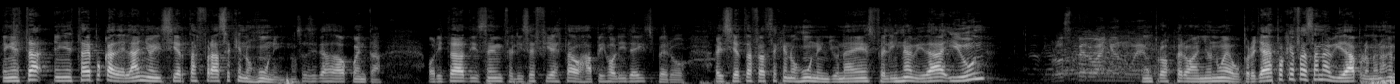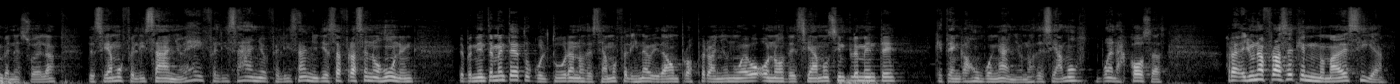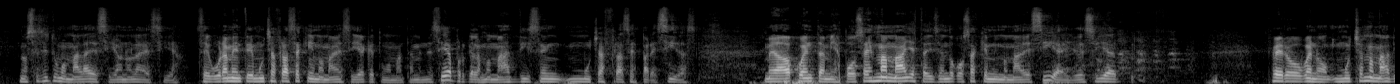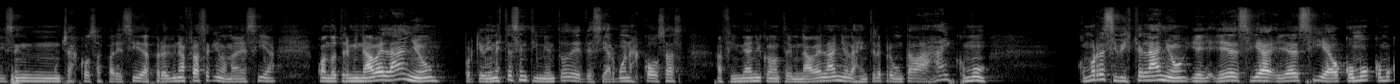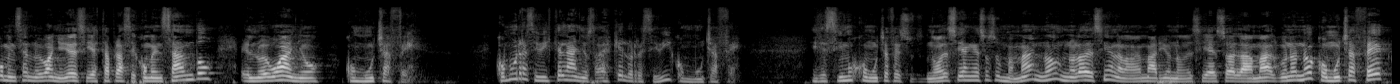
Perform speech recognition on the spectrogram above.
En esta, en esta época del año hay ciertas frases que nos unen, no sé si te has dado cuenta. Ahorita dicen felices fiestas o happy holidays, pero hay ciertas frases que nos unen y una es feliz Navidad y un próspero año nuevo. un próspero año nuevo. Pero ya después que esa Navidad, por lo menos en Venezuela, decíamos feliz año, hey, feliz año, feliz año. Y esas frases nos unen. Dependientemente de tu cultura, nos deseamos feliz Navidad, un próspero año nuevo, o nos deseamos simplemente que tengas un buen año, nos deseamos buenas cosas. Ahora, hay una frase que mi mamá decía, no sé si tu mamá la decía o no la decía. Seguramente hay muchas frases que mi mamá decía que tu mamá también decía, porque las mamás dicen muchas frases parecidas. Me he dado cuenta, mi esposa es mamá y está diciendo cosas que mi mamá decía. Y yo decía, pero bueno, muchas mamás dicen muchas cosas parecidas, pero hay una frase que mi mamá decía, cuando terminaba el año, porque viene este sentimiento de desear buenas cosas a fin de año, y cuando terminaba el año la gente le preguntaba, ay, ¿cómo, cómo recibiste el año? Y ella, decía, ella decía, o ¿cómo, ¿cómo comienza el nuevo año? Ella decía esta frase, comenzando el nuevo año con mucha fe. ¿Cómo recibiste el año? ¿Sabes que Lo recibí con mucha fe. Y decimos con mucha fe. ¿No decían eso sus mamás? No, no la decían. La mamá de Mario no decía eso a la mamá. Algunos no, con mucha fe,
